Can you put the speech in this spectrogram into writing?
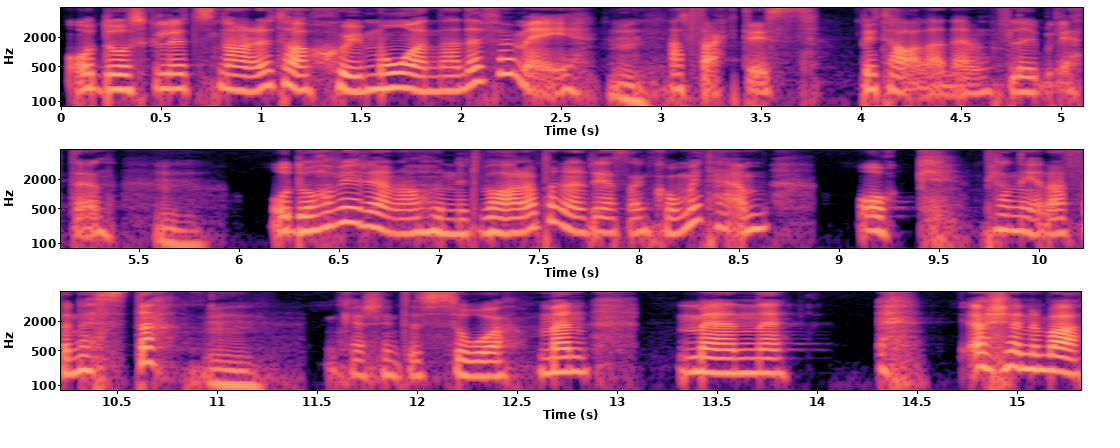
Och då skulle det snarare ta sju månader för mig Mm. att faktiskt betala den flygbiljetten. Mm. Och då har vi redan hunnit vara på den resan, kommit hem och planerar för nästa. Mm. Kanske inte så, men, men jag känner bara,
